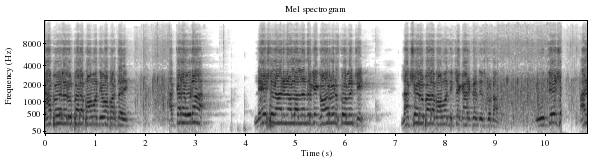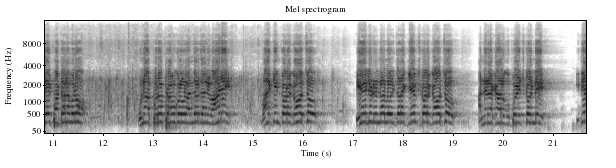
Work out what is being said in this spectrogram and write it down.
యాభై వేల రూపాయల బహుమతి ఇవ్వబడుతుంది. అక్కడ కూడా నేషనల్ ఆడిన వాళ్ళందరికీ గవర్నమెంట్ స్కూల్ నుంచి లక్ష రూపాయల బహుమతి ఇచ్చే కార్యక్రమం తీసుకుంటాం. ఈ ఉద్దేశం అదే పట్టణంలో ఉన్న పుర ప్రముఖులు కూడా అందరూ దాన్ని వాడి వాకింగ్ కొరకు కావచ్చు ఏజ్డ్ ఉన్న ఇతర గేమ్స్ కొరకు కావచ్చు అన్ని రకాలుగా ఉపయోగించుకోండి. ఇదే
